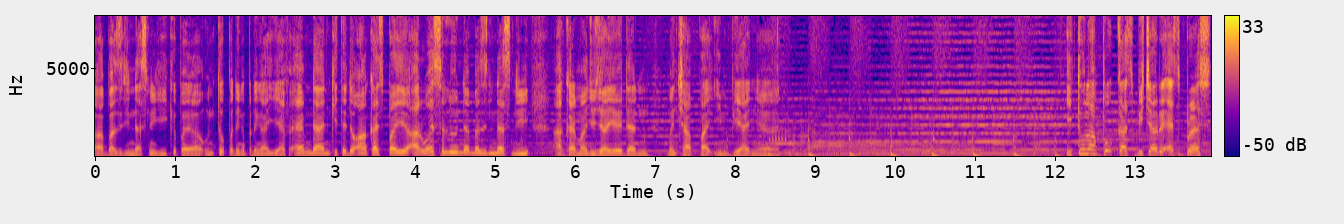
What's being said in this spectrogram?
uh, Bazlinda sendiri kepada untuk pendengar-pendengar EFM dan kita doakan supaya arwah Selun dan Bazlinda sendiri akan maju jaya dan mencapai impiannya. Itulah podcast Bicara Express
